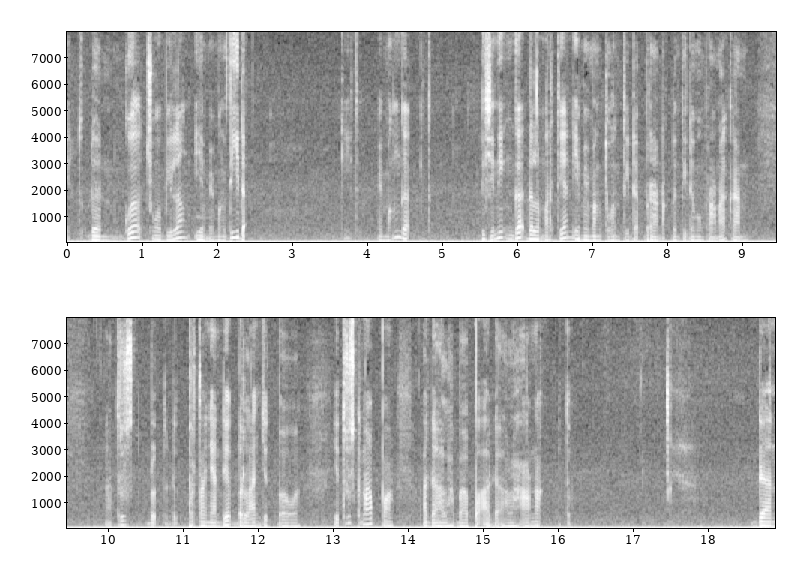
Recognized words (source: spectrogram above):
Gitu. Dan gue cuma bilang ya memang tidak. Gitu. Memang enggak. Di sini enggak dalam artian ya memang Tuhan tidak beranak dan tidak memperanakan. Nah terus pertanyaan dia berlanjut bahwa ya terus kenapa? Ada Allah Bapa ada Allah Anak itu dan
